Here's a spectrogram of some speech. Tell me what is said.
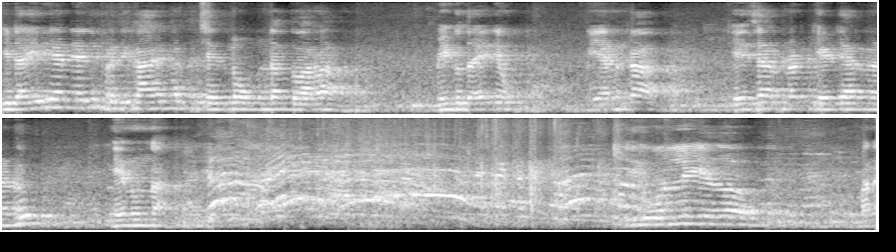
ఈ డైరీ అనేది ప్రతి కార్యకర్త చేతిలో ఉండడం ద్వారా మీకు ధైర్యం. మీ వెనక కేసీఆర్ ఉన్నాడు కేటీఆర్ ఉన్నాడు నేనున్నా. ఇది ఓన్లీ ఏదో మన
